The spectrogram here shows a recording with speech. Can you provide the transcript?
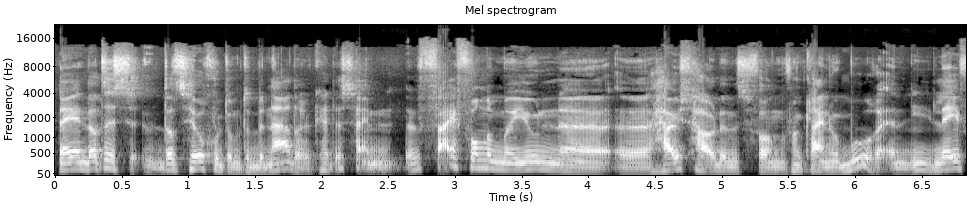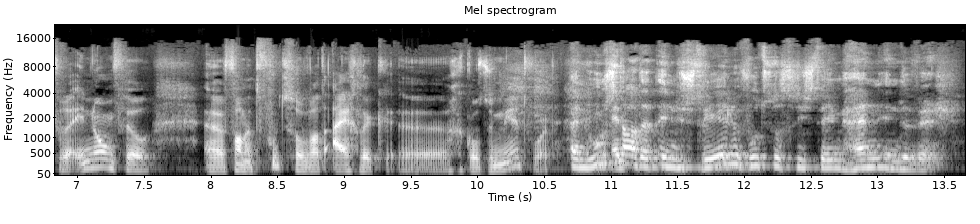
Nee, en dat is, dat is heel goed om te benadrukken. Er zijn 500 miljoen uh, uh, huishoudens van, van kleine boeren. En die leveren enorm veel uh, van het voedsel wat eigenlijk geconsumeerd wordt. En hoe staat het industriële voedselsysteem hen in de weg?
